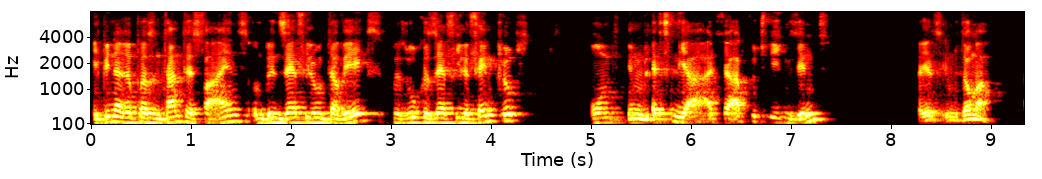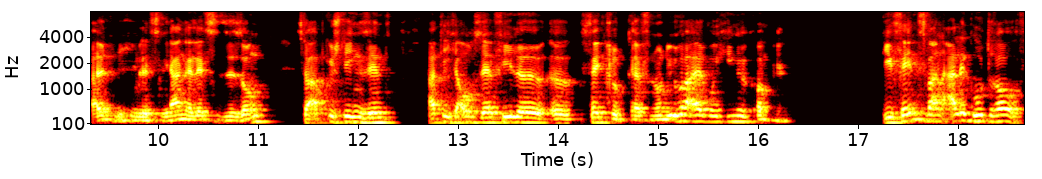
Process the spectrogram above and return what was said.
ich bin der Repräsentant des Vereins und bin sehr viel unterwegs, besuche sehr viele Fanclubs. Und im letzten Jahr, als wir abgestiegen sind, jetzt im Sommer, halt nicht im letzten Jahr, in der letzten Saison, als wir abgestiegen sind, hatte ich auch sehr viele äh, Fanclub-Treffen und überall, wo ich hingekommen bin. Die Fans waren alle gut drauf,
